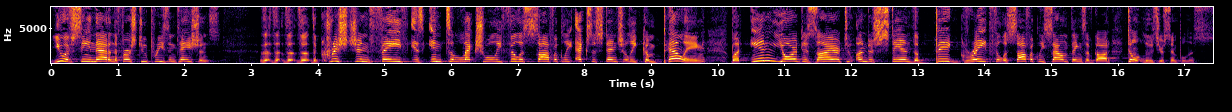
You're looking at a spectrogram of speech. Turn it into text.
You have seen that in the first two presentations. The, the, the, the, Christian faith is intellectually, philosophically, existentially compelling, but in your desire to understand the big, great, philosophically sound things of God, don't lose your simpleness.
